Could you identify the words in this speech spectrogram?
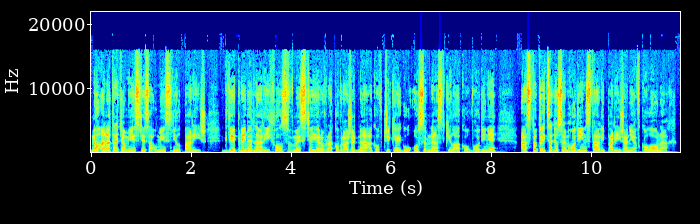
No a na treťom mieste sa umiestnil Paríž, kde priemerná rýchlosť v meste je rovnako vražedná ako v Chicagu 18 km v hodine a 138 hodín stáli Parížania v kolónach.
